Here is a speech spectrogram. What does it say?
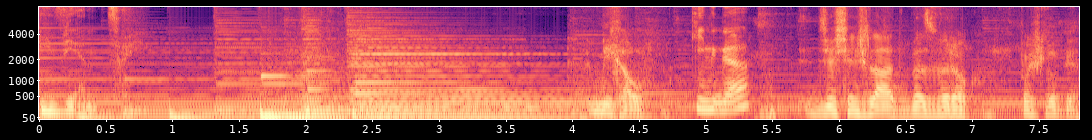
i więcej. Michał, Kinga? 10 lat bez wyroku po ślubie.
